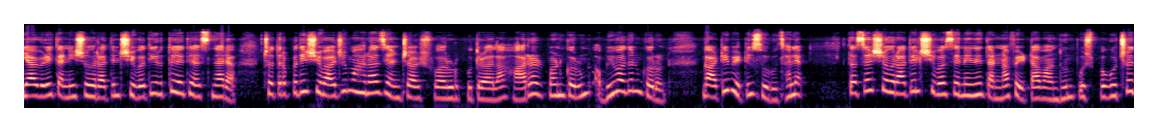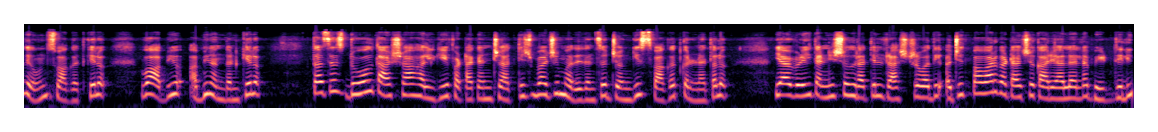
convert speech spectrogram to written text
यावेळी त्यांनी शहरातील शिवतीर्थ येथे असणाऱ्या छत्रपती शिवाजी महाराज यांच्या अश्वारूढ पुतळ्याला हार अर्पण करून अभिवादन करून गाठीभेटी सुरू झाल्या. तसेच शहरातील शिवसेनेने त्यांना फेटा बांधून पुष्पगुच्छ देऊन स्वागत केलं व अभि अभिनंदन केलं. तसेच ढोल ताशा हलगी फटाक्यांच्या आतिषबाजीमध्ये त्यांचं जंगी स्वागत करण्यात आलं. यावेळी त्यांनी शहरातील राष्ट्रवादी अजित पवार गटाच्या कार्यालयाला भेट दिली.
